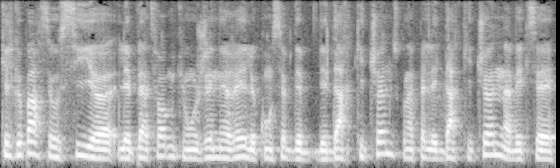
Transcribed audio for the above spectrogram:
Quelque part, c'est aussi euh, les plateformes qui ont généré le concept des, des dark kitchens, ce qu'on appelle les dark kitchens, avec ces,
